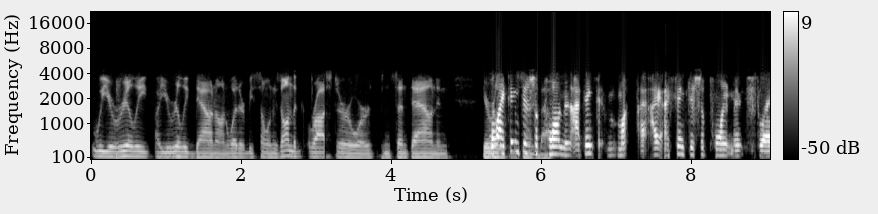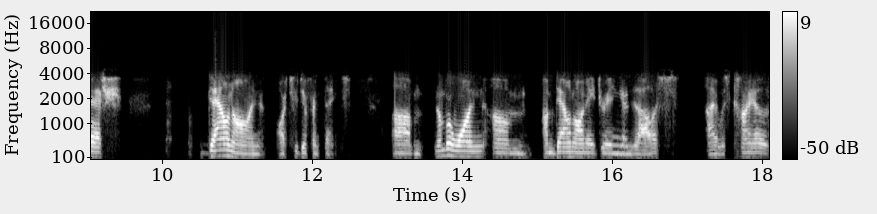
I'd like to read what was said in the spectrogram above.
were you really are you really down on? Whether it be someone who's on the roster or been sent down, and you're well, really I think concerned about? disappointment. I think my, I, I think disappointment slash down on are two different things. Um, number one, um, I'm down on Adrian Gonzalez. I was kind of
